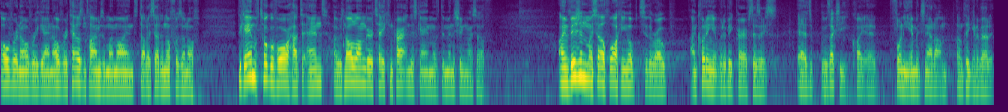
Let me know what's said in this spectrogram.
over and over again, over a thousand times in my mind, that I said enough was enough. The game of tug of war had to end. I was no longer taking part in this game of diminishing myself. I envisioned myself walking up to the rope and cutting it with a big pair of scissors. Uh, it was actually quite a funny image now that I'm, I'm thinking about it,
